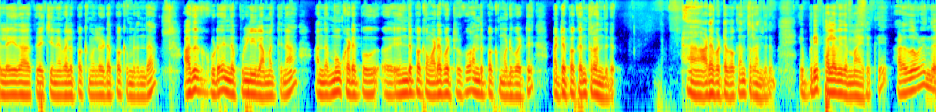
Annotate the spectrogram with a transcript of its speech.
இல்லை ஏதாவது பிரச்சனை வலப்பக்கம் இல்லை இடப்பக்கம் இருந்தால் அதுக்கு கூட இந்த புள்ளியில் அமர்த்தினா அந்த மூக்கடைப்பு எந்த பக்கம் அடைபட்டிருக்கோ அந்த பக்கம் அடிபட்டு மற்ற பக்கம் திறந்துடும். அடைப்பட்ட பக்கம் திறந்துடும். இப்படி பலவிதமாக இருக்குது அதோடு இந்த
